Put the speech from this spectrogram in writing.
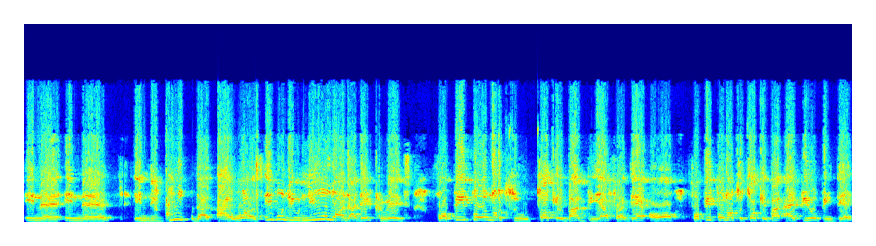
in uh, in uh, in the group that I was. Even the new one that they create for people not to talk about Biafra there or for people not to talk about IPOP there.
